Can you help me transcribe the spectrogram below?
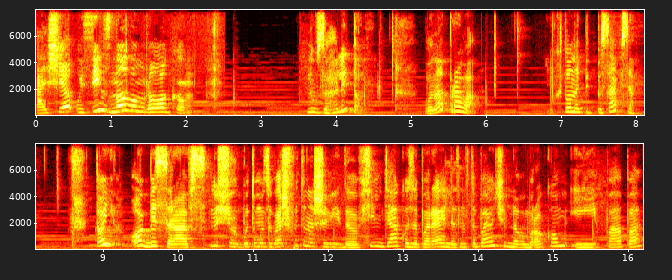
А ще усіх з Новим роком! Ну, взагалі-то, вона права. Хто не підписався, той обісрався. Ну що, будемо завершувати наше відео. Всім дякую за перегляд з наступаючим новим роком і па-па!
